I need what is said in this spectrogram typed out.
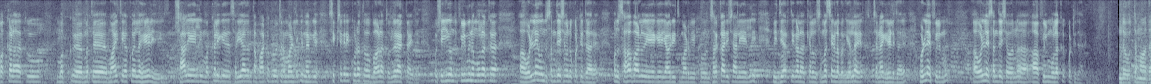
ಮಕ್ಕಳ ಹಕ್ಕು, ಮಕ್ ಮತ್ತು ಮಾಹಿತಿ ಹಕ್ಕು ಎಲ್ಲ ಹೇಳಿ ಶಾಲೆಯಲ್ಲಿ ಮಕ್ಕಳಿಗೆ ಸರಿಯಾದಂಥ ಪಾಠ ಪ್ರವಚನ ಮಾಡಲಿಕ್ಕೆ ನಮಗೆ ಶಿಕ್ಷಕರಿಗೆ ಕೂಡ ಬಹಳ ತೊಂದರೆ ಆಗ್ತಾ ಇದೆ. ಬಹುಶಃ ಈ ಒಂದು ಫಿಲ್ಮಿನ ಮೂಲಕ ಒಳ್ಳೆಯ ಒಂದು ಸಂದೇಶವನ್ನು ಕೊಟ್ಟಿದ್ದಾರೆ. ಒಂದು ಸಹಬಾಳು ಹೇಗೆ ಯಾವ ರೀತಿ ಮಾಡಬೇಕು, ಒಂದು ಸರ್ಕಾರಿ ಶಾಲೆಯಲ್ಲಿ ವಿದ್ಯಾರ್ಥಿಗಳ ಕೆಲವು ಸಮಸ್ಯೆಗಳ ಬಗ್ಗೆ ಎಲ್ಲ ಚೆನ್ನಾಗಿ ಹೇಳಿದ್ದಾರೆ. ಒಳ್ಳೆಯ ಫಿಲ್ಮು ಒಳ್ಳೆಯ ಸಂದೇಶವನ್ನು ಆ ಫಿಲ್ಮ್ ಮೂಲಕ ಕೊಟ್ಟಿದ್ದಾರೆ. ಒಂದು ಉತ್ತಮವಾದ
